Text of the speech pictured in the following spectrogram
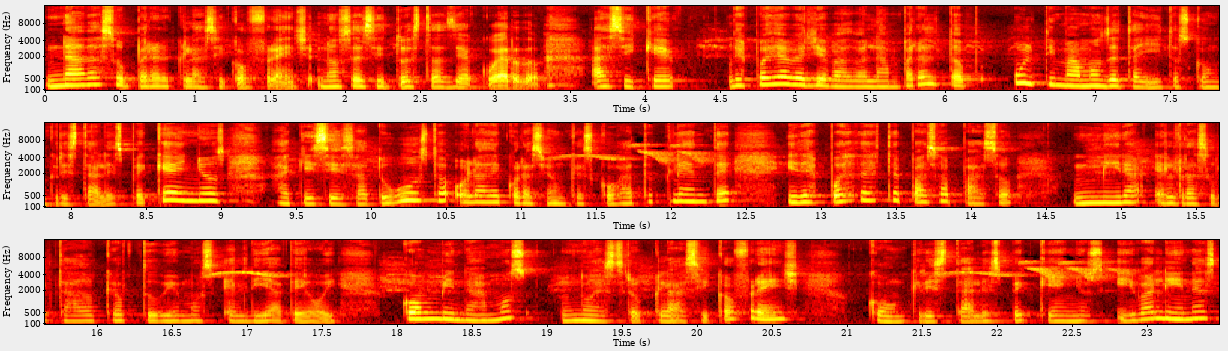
Nada supera el clásico French. No sé si tú estás de acuerdo. Así que después de haber llevado a lámpara el top, ultimamos detallitos con cristales pequeños, aquí si es a tu gusto o la decoración que escoja tu cliente y después de este paso a paso mira el resultado que obtuvimos el día de hoy. Combinamos nuestro clásico French con cristales pequeños y balines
